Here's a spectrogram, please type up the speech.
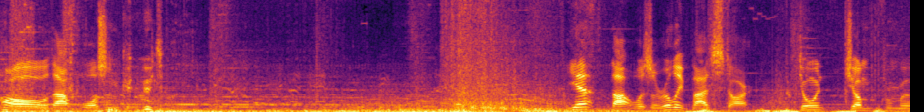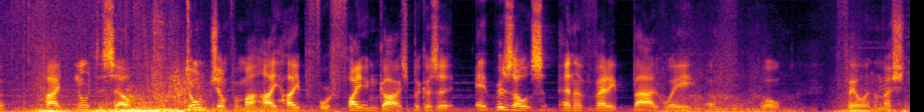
Oh, that wasn't good. Yeah, that was a really bad start. Don't jump from a... Fact, note to self, don't jump from a high height before fighting guards because it, it results in a very bad way of, well, failing the mission.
